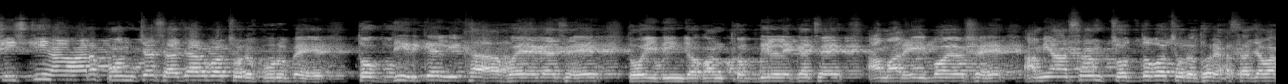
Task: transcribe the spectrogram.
সৃষ্টি হওয়ার পঞ্চাশ হাজার বছর পূর্বে তকদিরকে লিখা হয়ে গেছে। তো ওই দিন যখন তকদির লিখেছে, আমার এই বয়সে আমি আসাম চোদ্দ বছর ধরে আসা যাওয়া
